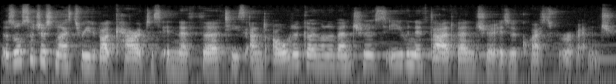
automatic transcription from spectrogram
It was also just nice to read about characters in their 30s and older going on adventures, even if that adventure is a quest for revenge.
